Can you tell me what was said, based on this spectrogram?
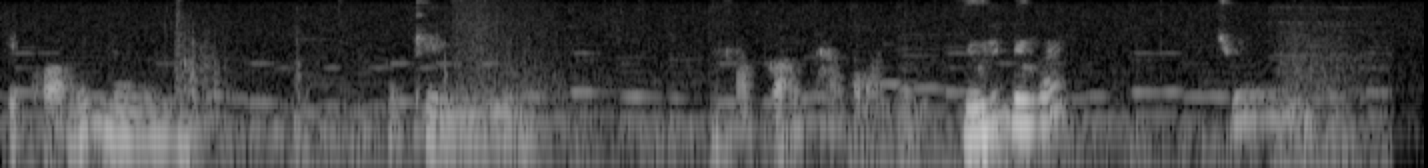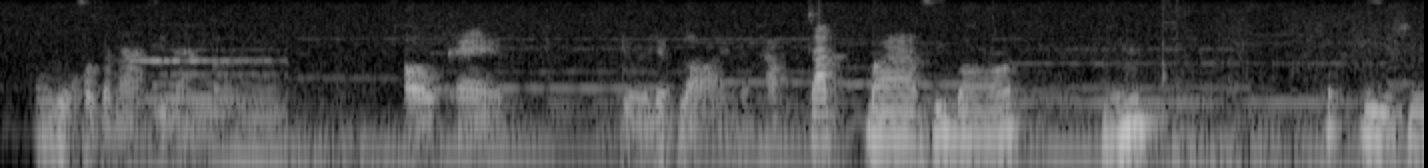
เก็บของนิดนึง เคนะครับก็ทางประมาณนี้อยู่นิดนึงไหมช่วยต้องดูโฆษณาดีนะโอเค ดูเรียบร้อยนะครับ จัดมาสิบอสหืมสักทีสิ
